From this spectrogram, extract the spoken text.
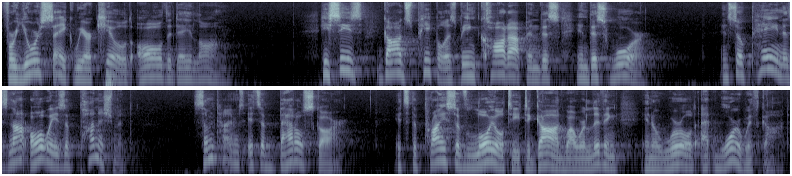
For your sake, we are killed all the day long. He sees God's people as being caught up in this, in this war. And so pain is not always a punishment. Sometimes it's a battle scar. It's the price of loyalty to God while we're living in a world at war with God.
